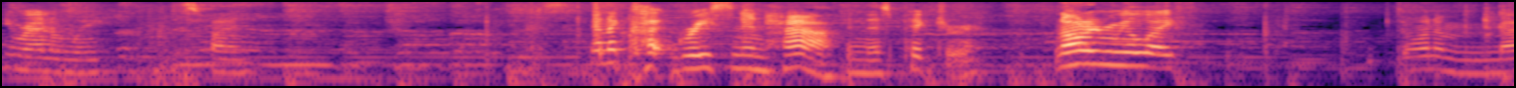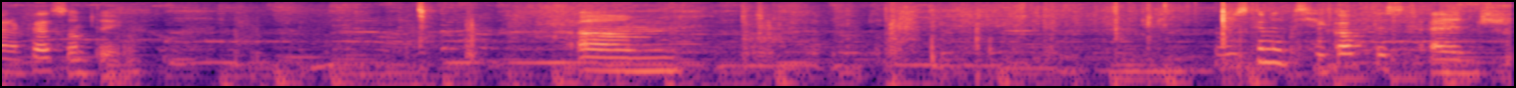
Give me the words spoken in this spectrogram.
He ran away. It's fine. I'm gonna cut Grayson in half in this picture. Not in real life. Don't want to manifest something. Um, I'm just gonna take off this edge.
